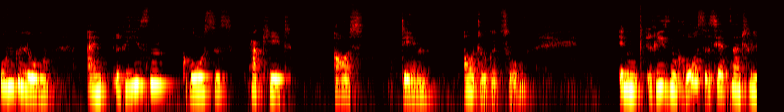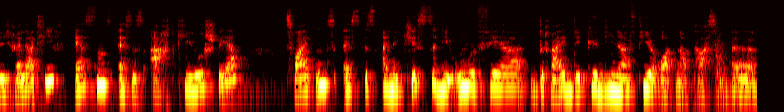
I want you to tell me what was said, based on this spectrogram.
ungelogen ein riesengroßes Paket aus dem Auto gezogen. In riesengroß ist jetzt natürlich relativ. Erstens, es ist acht Kilo schwer. Zweitens, es ist eine Kiste, die ungefähr drei dicke DIN A4-Ordner passen. Äh,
